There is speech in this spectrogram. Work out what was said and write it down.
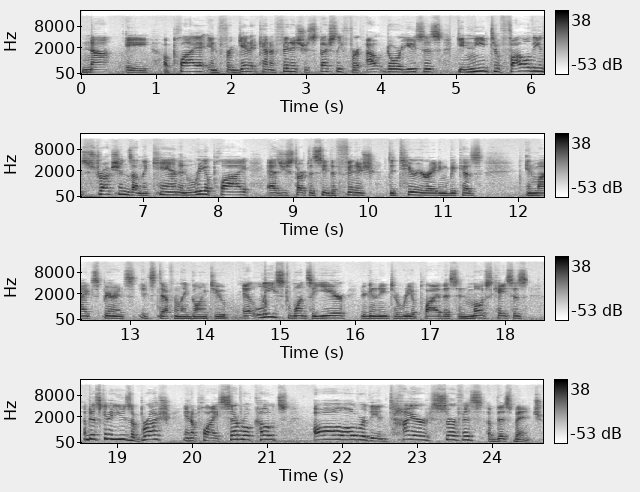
not a apply it and forget it kind of finish, especially for outdoor uses. You need to follow the instructions on the can and reapply as you start to see the finish deteriorating because in my experience, it's definitely going to, at least once a year, you're gonna need to reapply this in most cases. I'm just gonna use a brush and apply several coats all over the entire surface of this bench.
